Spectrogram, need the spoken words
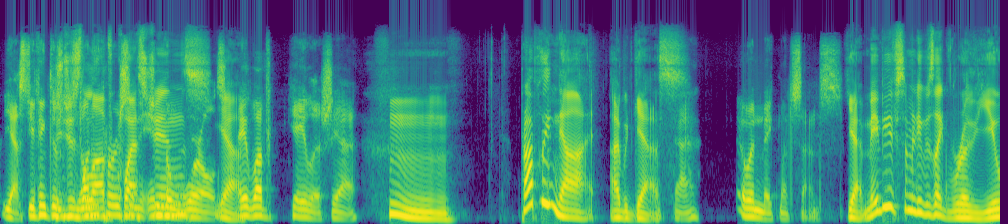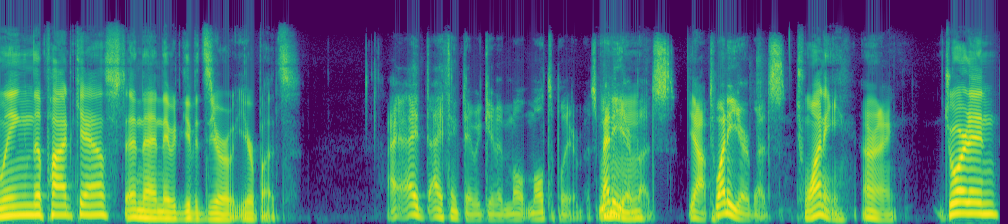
Yes. Do you think They there's just one person in the world? Yeah. They love Kalish. Yeah. Hmm. Probably not, I would guess. Yeah. It wouldn't make much sense. Yeah, maybe if somebody was like reviewing the podcast and then they would give it zero earbuds. I I, I think they would give it mul- multiple earbuds, many Mhm. earbuds. Yeah. 20 earbuds. 20. All right. Jordan,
